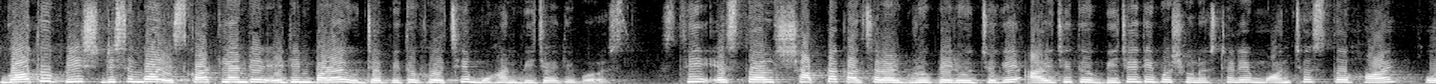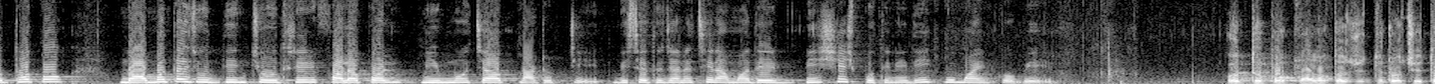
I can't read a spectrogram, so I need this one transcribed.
গত বিশ ডিসেম্বর স্কটল্যান্ডের এডিনবরায় উদযাপিত হয়েছে মহান বিজয় দিবস। স্থল শাপলা কালচারাল গ্রুপের উদ্যোগে আয়োজিত বিজয় দিবস অনুষ্ঠানে মঞ্চস্থ হয় অধ্যাপক মমতাজ উদ্দিন চৌধুরীর ফলাফল, নিম্নচাপ নাটকটি। বিস্তারিত জানাচ্ছেন আমাদের বিশেষ প্রতিনিধি হুমায়ুন কবির। অধ্যাপক মমতাজ উদ্দিন রচিত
